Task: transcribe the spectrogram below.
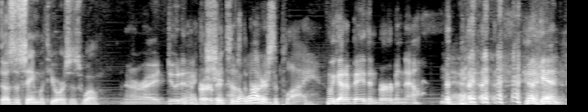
Does the same with yours as well. All right. Do it in the right, the bourbon. shit's in How's the, water bourbon? supply. We got to bathe in bourbon now. Yeah. Again,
